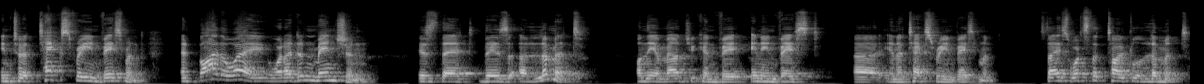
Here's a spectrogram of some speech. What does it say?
into a tax free investment, and by the way, what I didn't mention is that there's a limit on the amount you can ve- in invest uh, in a tax free investment. Stace, what's the total limit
